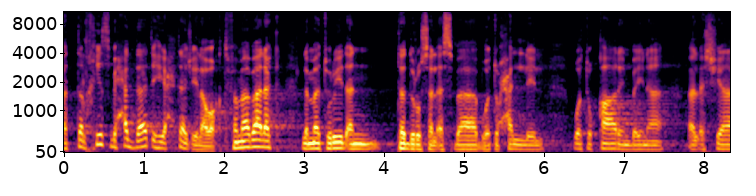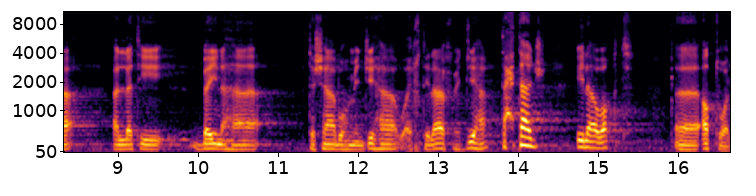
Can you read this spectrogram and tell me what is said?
التلخيص بحد ذاته يحتاج إلى وقت. فما بالك لما تريد أن تدرس الأسباب وتحلل وتقارن بين الأشياء التي بينها تشابه من جهة واختلاف من جهة؟ تحتاج إلى وقت أطول.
